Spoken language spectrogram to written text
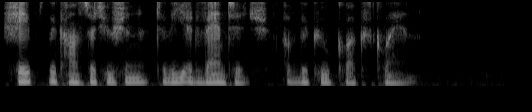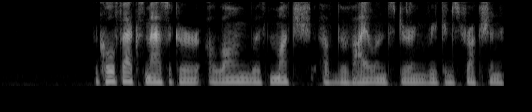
shaped the Constitution to the advantage of the Ku Klux Klan. The Colfax Massacre, along with much of the violence during Reconstruction,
